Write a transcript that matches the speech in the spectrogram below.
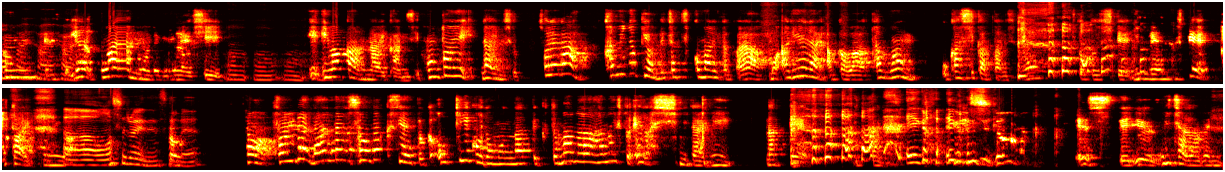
はいはいはい。いや、怖いものでもないし、うんうんうんい違和感ない感じ。本当にないんですよ。それが髪の毛はめっちゃ突っ込まれたから、もうありえない赤は多分おかしかったんですよね。人として、人間として。赤い。髪が。ああ面白いねそれ。そう、それがだんだん小学生とか大きい子供になっていくと、まあまああの人絵がしみたいになって。映画映画しよしっていう見ちゃダメみ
